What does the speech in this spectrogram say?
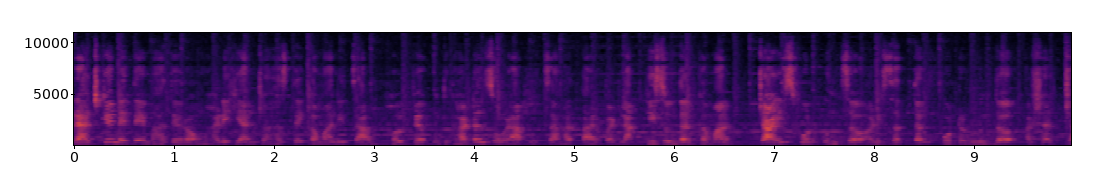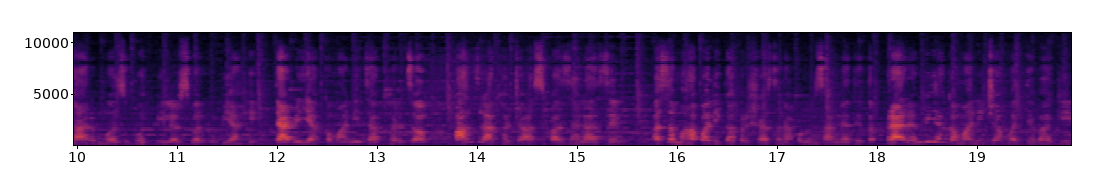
राजकीय नेते महादेवराव महाडिक यांच्या हस्ते कमानीचा भव्य उद्घाटन सोहळा उत्साहात पार पडला. ही सुंदर कमान चाळीस फूट उंच आणि सत्तर फूट रुंद अशा चार मजबूत पिलर्सवर उभी आहे. त्यावेळी या कमानीचा खर्च पाच लाखाच्या आसपास झाला असेल असं महापालिका प्रशासनाकडून सांगण्यात येतं. प्रारंभी या कमानीच्या मध्यभागी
